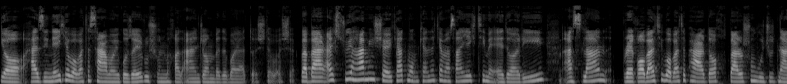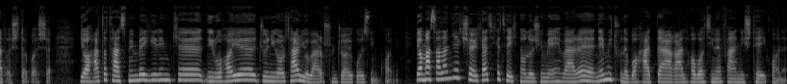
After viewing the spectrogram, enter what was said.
یا هزینه‌ای که بابت سرمایه گذاری روشون می‌خواد انجام بده باید داشته باشه. و برعکس توی همین شرکت ممکنه که مثلا یک تیم اداری اصلا رقابتی بابت پرداخت براشون وجود نداشته باشه. یا حتی تصمیم بگیریم که نیروهای جونیورتری رو براشون جایگزین کنیم. یا مثلا یک شرکتی که تکنولوژی محوره نمی‌تونه با حداقل ها با تیم فنیش طی کنه.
